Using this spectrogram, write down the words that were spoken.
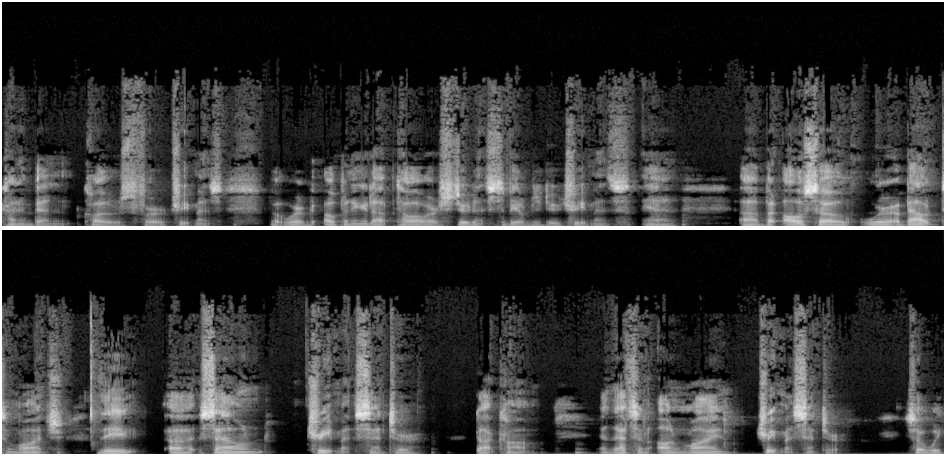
kind of been closed for treatments, but we're opening it up to all our students to be able to do treatments. And uh, but also we're about to launch the uh, Sound Treatment Center.com, and that's an online treatment center. So we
